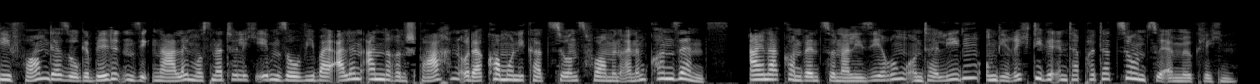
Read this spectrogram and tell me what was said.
Die Form der so gebildeten Signale muss natürlich ebenso wie bei allen anderen Sprachen oder Kommunikationsformen einem Konsens einer Konventionalisierung unterliegen, um die richtige Interpretation zu ermöglichen.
